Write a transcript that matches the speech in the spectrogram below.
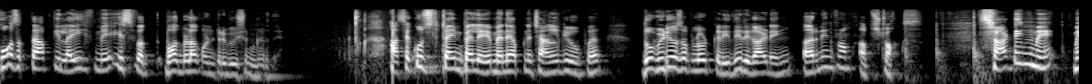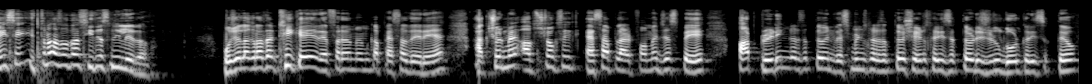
हो सकता है आपकी लाइफ में इस वक्त बहुत बड़ा कॉन्ट्रीब्यूशन कर दे। आज से कुछ टाइम पहले मैंने अपने चैनल के ऊपर दो वीडियोस अपलोड करी थी regarding earning from Upstox starting में मैं इसे इतना ज़्यादा सीरियस नहीं ले रहा था। मुझे लग रहा था, ठीक है रेफरल उनका पैसा दे रहे हैं। एक्चुअल में अपस्टॉक्स एक ऐसा प्लेटफॉर्म है जिस पे आप ट्रेडिंग कर सकते हो इन्वेस्टमेंट कर सकते हो शेयर खरीद सकते हो डिजिटल गोल्ड खरीद सकते हो।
